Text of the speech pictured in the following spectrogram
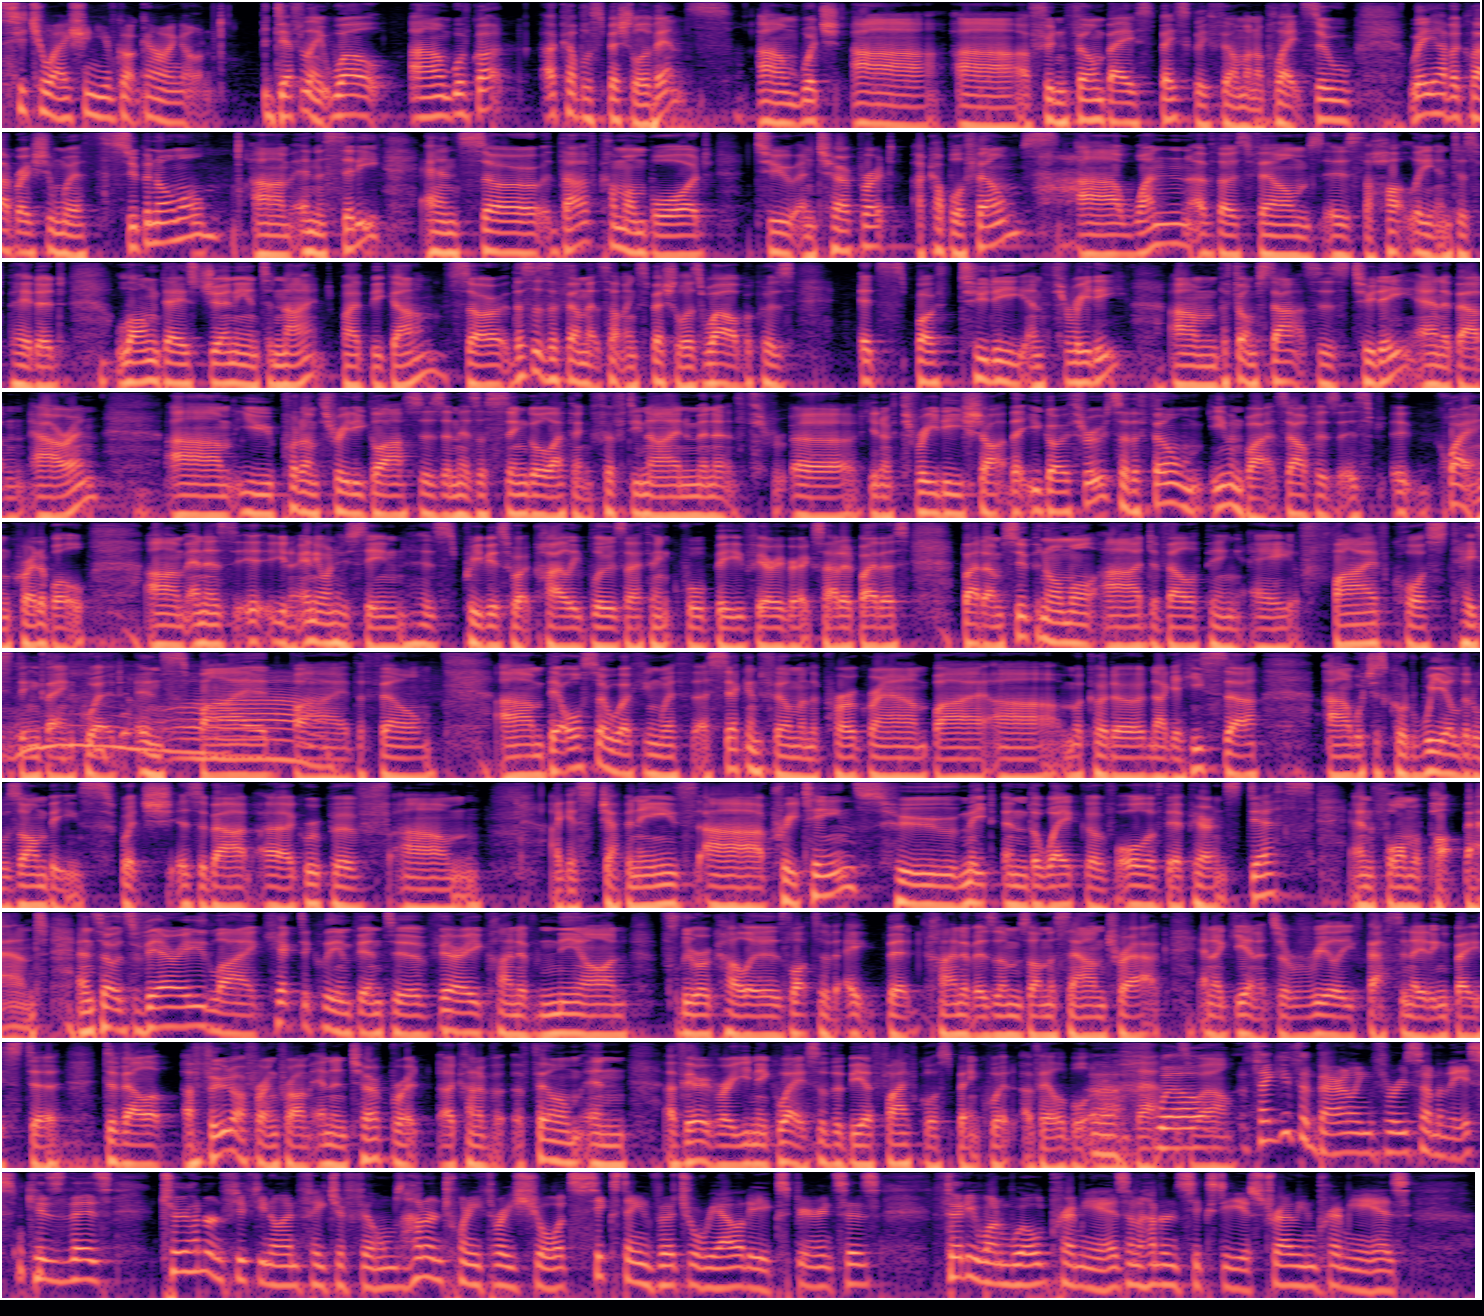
situation you've got going on? Definitely. Well, um, we've got a couple of special events, um, which are uh, food and film based, basically film on a plate. So we have a collaboration with Supernormal um, in the city, and so they've come on board to interpret a couple of films. Uh, one of those films is the hotly anticipated Long Day's Journey into Night by Bi Gan. So this is a film that's something special as well because it's both 2D and 3D. Um, the film starts as 2D and about an hour in. Um, you put on 3D glasses and there's a single, I think, 59 minute, th- uh, you know, 3D shot that you go through. So the film, even by itself, is, is uh, quite incredible. Um, and as you know, anyone who's seen his previous work, Kaili Blues, I think will be very, very excited by this. But um, Supernormal are developing a five course tasting banquet inspired by the film. Um, they're also working with a second film in the program by uh, Makoto Nagahisa, uh, which is called We Are Little Zombies, which is about a group of, um, I guess, Japanese uh, preteens who meet in the wake of all of their parents' deaths and form a pop band. And so it's very like hectically inventive, very kind of neon fluorocolors, lots of 8-bit kind of isms on the soundtrack. And again, it's a really fascinating base to develop a food offering from and interpret a kind of a film in a very, very unique way. So there'll be a five-course banquet available around that well, as well. thank you for barreling through some of this because there's 259 feature films, 123 shorts, 16 virtual reality experiences, 31 world premieres, and 160 Australian premieres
